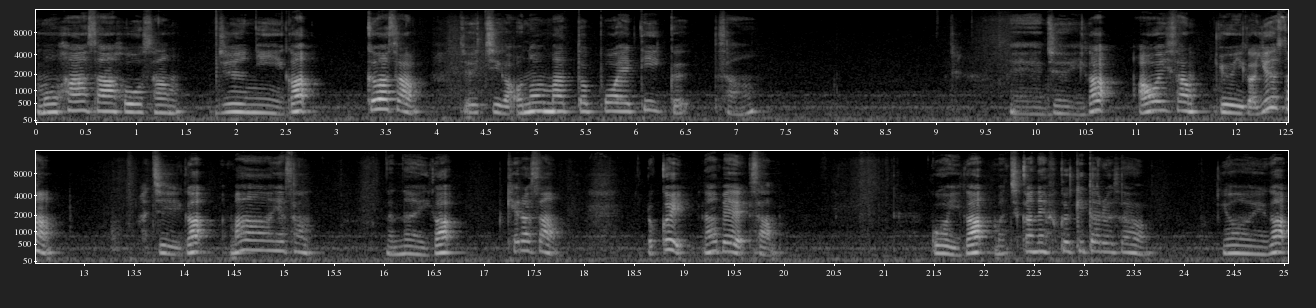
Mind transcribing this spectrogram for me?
モハサホさん。12位がクワさん。11位がオノマトポエティークさん、えー、10位が葵さん。9位がゆうさん。8位がまーやさん。7位がケラさん。6位なべさん。5位が「まちかね福来たる」さん。4位が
